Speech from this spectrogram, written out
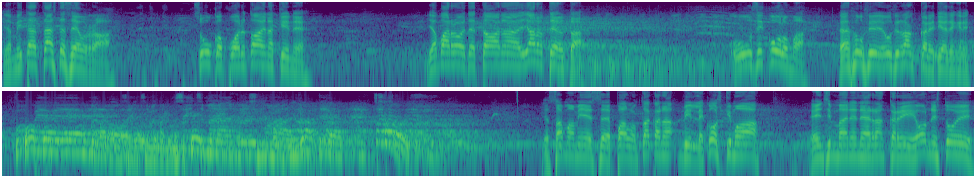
Ja mitä tästä seuraa? Suukopua nyt ainakin. Ja varoitetaan Jarteuta. Uusi kulma. Äh, uusi, uusi rankkari tietenkin. Ja sama mies pallon takana, Ville Koskimaa. Ensimmäinen rankkari onnistui.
